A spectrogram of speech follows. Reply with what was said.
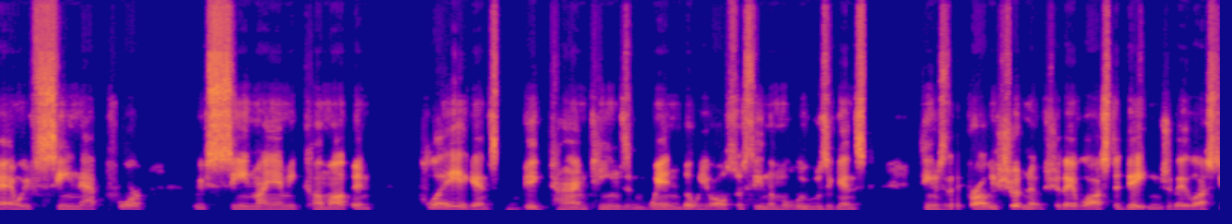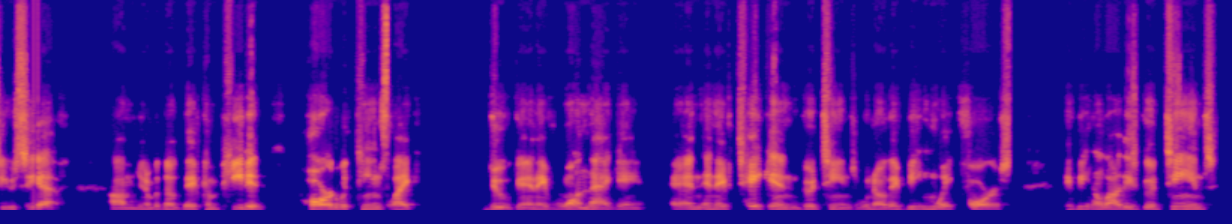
And we've seen that before. We've seen Miami come up and play against big time teams and win, but we've also seen them lose against teams that they probably shouldn't have. Should they have lost to Dayton? Should they have lost to UCF? Um, you know, but they've competed hard with teams like Duke, and they've won that game. And and they've taken good teams. We know they've beaten Wake Forest. They've beaten a lot of these good teams.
